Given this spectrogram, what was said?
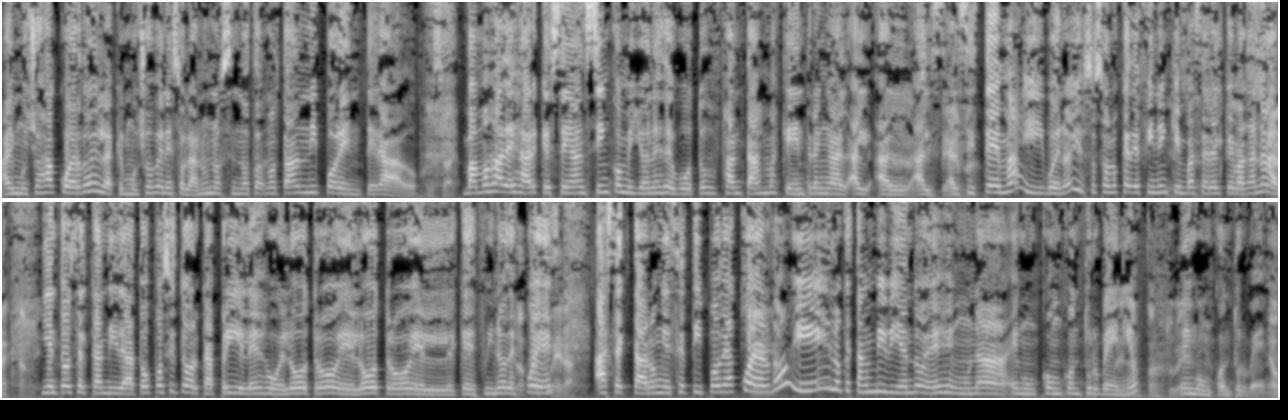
Hay muchos acuerdos en los que muchos venezolanos no, no, no están ni por enterado. Exacto. Vamos a dejar que sean 5 millones de votos fantasmas que entren al, al, al, Al sistema. al sistema y bueno, y esos son los que definen quién va a ser el que va a ganar. Y entonces el candidato opositor, Capriles, o el otro, el otro, el, que vino después, aceptaron ese tipo de acuerdo y lo que están viviendo es en una, en un con, conturbenio. En un conturbenio. En un conturbenio.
